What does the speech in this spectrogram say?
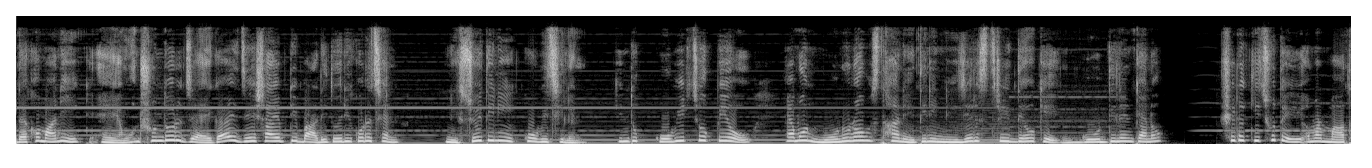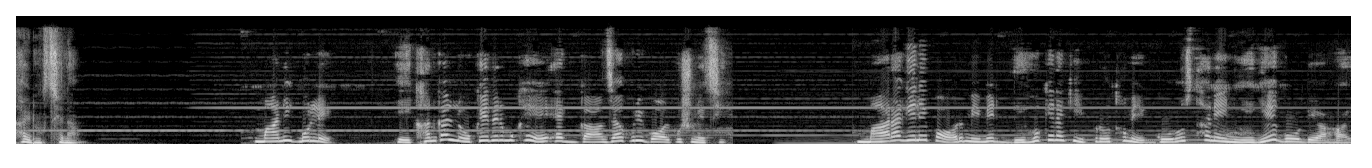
দেখো মানিক, এমন সুন্দর জায়গায় যে সাহেবটি বাড়ি তৈরি করেছেন, নিশ্চয়ই তিনি কবি ছিলেন। কিন্তু কবির চোখ পেয়েও এমন মনোরম স্থানে তিনি নিজের স্ত্রীর দেহকে গোড় দিলেন কেন? সেটা কিছুতেই আমার মাথায় ঢুকছে না। মানিক বললে, এখানকার লোকেদের মুখে এক গাঁজাখুরি গল্প শুনেছি। মারা গেলে পর মেমের দেহকে নাকি প্রথমে গোরস্থানে নিয়ে গিয়ে গোড় দেওয়া হয়।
